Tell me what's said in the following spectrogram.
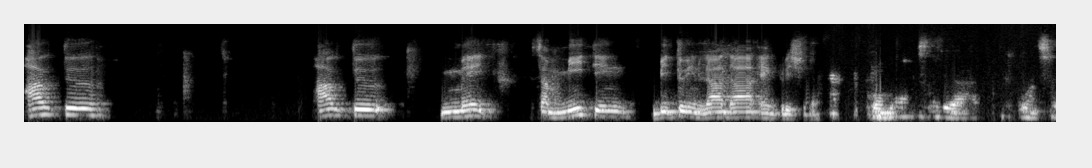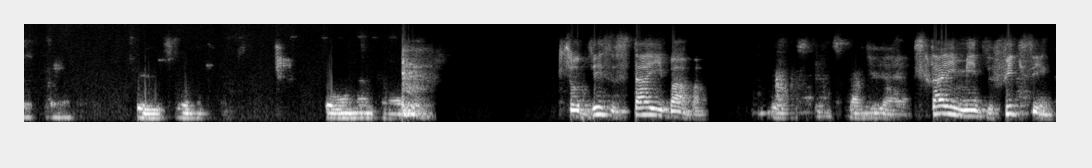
How to how to make some meeting between Radha and Krishna. So this is Stai Baba. Stai means fixing.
